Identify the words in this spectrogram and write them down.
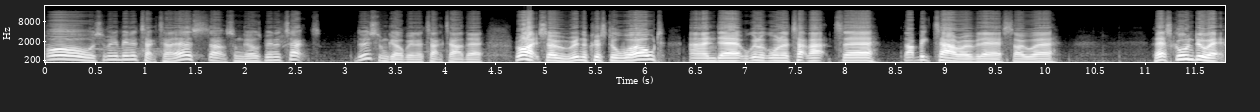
Oh, somebody being attacked out there. That's some girls being attacked. There is some girl being attacked out there. Right, so we're in the crystal world, and uh, we're going to go and attack that uh, that big tower over there. So, uh, let's go and do it.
